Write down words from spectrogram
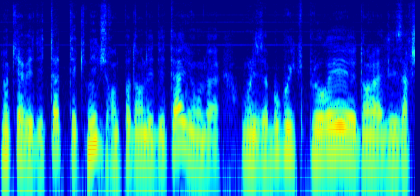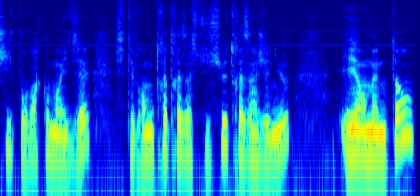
Donc il y avait des tas de techniques, je ne rentre pas dans les détails, on, les a beaucoup explorés dans les archives pour voir comment ils faisaient. C'était vraiment très très astucieux, très ingénieux. Et en même temps,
